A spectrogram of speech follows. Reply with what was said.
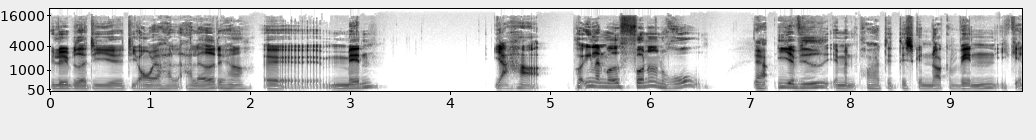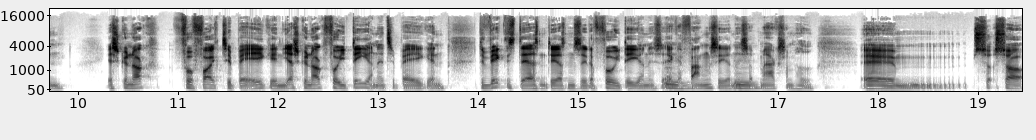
i løbet af de, de år, jeg har, har lavet det her. Øh, men jeg har på en eller anden måde fundet en ro Ja. i at vide, jamen prøv at høre, det, det skal nok vende igen. Jeg skal nok få folk tilbage igen. Jeg skal nok få idéerne tilbage igen. Det vigtigste er sådan, det er sådan set at få idéerne, så jeg kan fange seernes mm. opmærksomhed. Øhm, så, så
